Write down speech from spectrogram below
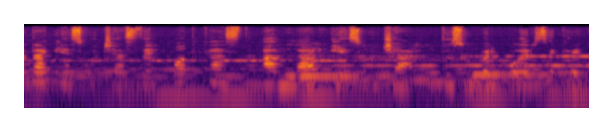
Recuerda que escuchaste el podcast Hablar y Escuchar, tu superpoder secreto.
